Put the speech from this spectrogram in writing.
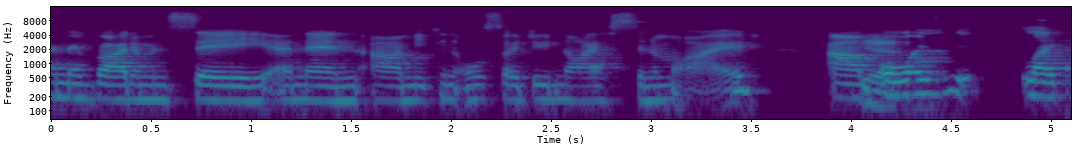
and then vitamin c and then um, you can also do niacinamide um, Yeah. always like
